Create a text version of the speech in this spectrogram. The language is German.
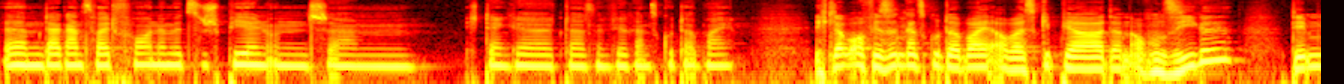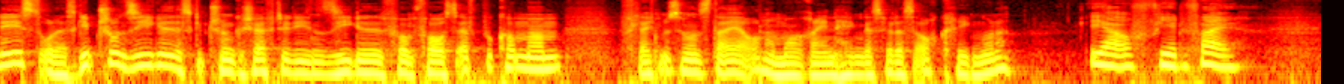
ähm, da ganz weit vorne mitzuspielen und ähm, ich denke, da sind wir ganz gut dabei. Ich glaube auch, wir sind ganz gut dabei, aber es gibt ja dann auch ein Siegel demnächst, oder es gibt schon Siegel, es gibt schon Geschäfte, die ein Siegel vom VSF bekommen haben. Vielleicht müssen wir uns da ja auch nochmal reinhängen, dass wir das auch kriegen, oder? Ja, auf jeden Fall.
